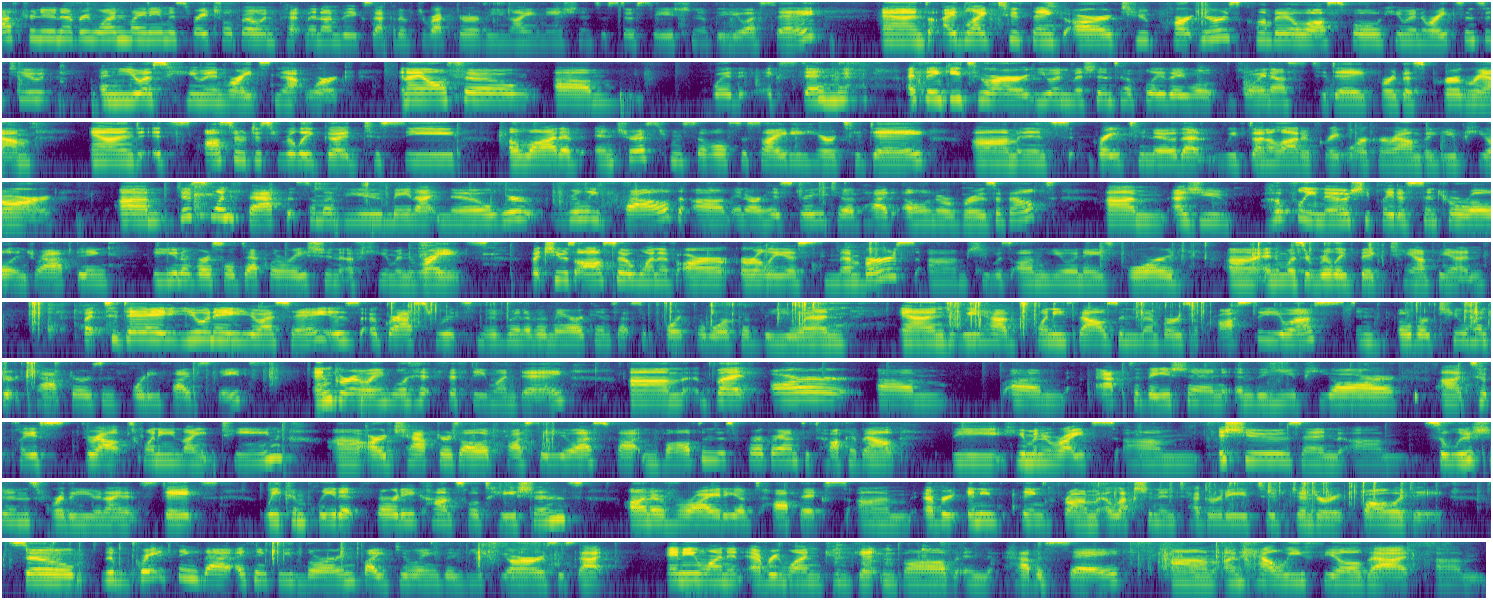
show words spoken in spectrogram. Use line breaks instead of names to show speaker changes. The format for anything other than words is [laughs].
Afternoon, everyone. My name is Rachel Bowen Pittman. I'm the Executive Director of the United Nations Association of the USA. And I'd like to thank our two partners, Columbia Law School Human Rights Institute and U.S. Human Rights Network. And I also um, would extend [laughs] a thank you to our UN missions. Hopefully, they will join us today for this program. And it's also just really good to see a lot of interest from civil society here today. Um, and it's great to know that we've done a lot of great work around the UPR. Um, just one fact that some of you may not know, we're really proud um, in our history to have had Eleanor Roosevelt. Um, as you hopefully know, she played a central role in drafting the Universal Declaration of Human Rights, but she was also one of our earliest members. Um, she was on the UNA's board uh, and was a really big champion. But today, UNA USA is a grassroots movement of Americans that support the work of the UN. And we have 20,000 members across the US in over 200 chapters in 45 states and growing. We'll hit 50 one day. Um, but our um, um, activation in the UPR uh, took place throughout 2019. Uh, our chapters all across the US got involved in this program to talk about the human rights um, issues and um, solutions for the United States. We completed 30 consultations on a variety of topics, um, every, anything from election integrity to gender equality. So the great thing that I think we learned by doing the UPRs is that anyone and everyone can get involved and have a say um, on how we feel that um,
